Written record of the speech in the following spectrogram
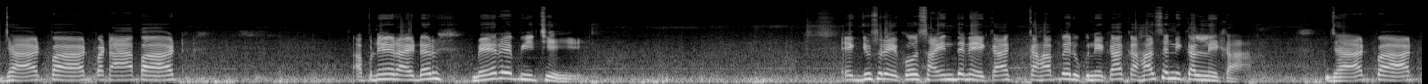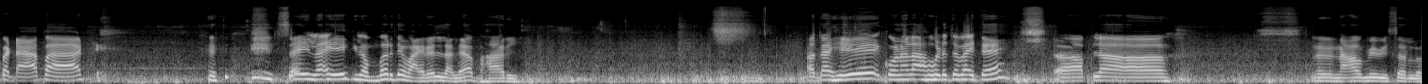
झटपट पटापट। अपने राइडर मेरे पीछे। एक दूसरे को साइन देने का कहाँ पे रुकने का कहाँ से निकलने का। झटपट पटापट। सहीला एक नंबर ते व्हायरल झाल्या भारी। आता हे कोणाला आवडतं माहीत आहे? आपला नाव मी विसरलो.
